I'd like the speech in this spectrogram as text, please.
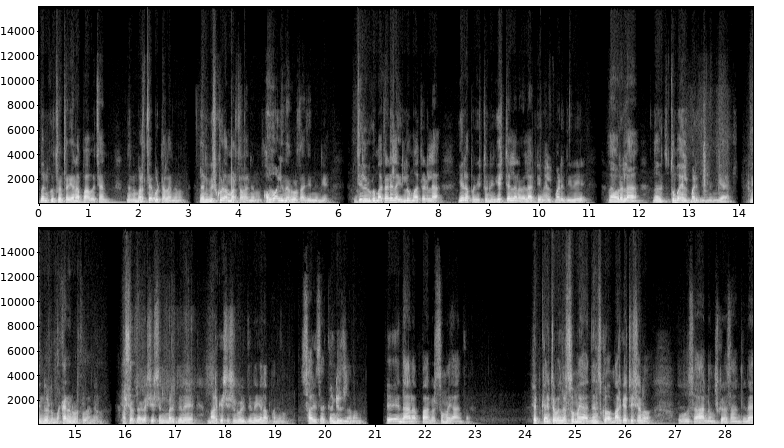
ಬಂದು ಕೂತ್ಕೊಂತಾರೆ, ಏನಪ್ಪ ಬಚನ್ ನಾನು ಮರ್ತೇ ಬಿಟ್ಟಲ್ಲ ನಾನು. ನನಗೆ ವಿಶ್ ಕೂಡ ಮಾಡ್ತಾಳ ನೀನು. ಅವ್ವಾಳಿಂದ ನೋಡ್ತಾ ಇದ್ದೀನಿ ನಿನಗೆ. ಜೈಲಿಗೂ ಮಾತಾಡಿಲ್ಲ, ಇಲ್ಲೂ ಮಾತಾಡಿಲ್ಲ. ಏನಪ್ಪ ಇಷ್ಟು ನಿನ್ಗೆ ಎಷ್ಟೆಲ್ಲ ನಾವೆಲ್ಲ ಟೀಮ್ ಹೆಲ್ಪ್ ಮಾಡಿದ್ದೀವಿ? ಅವರೆಲ್ಲ ನಾವು ತುಂಬ ಹೆಲ್ಪ್ ಮಾಡಿದ್ದೀನಿ ನಿನಗೆ. ನೀನು ನೋಡಿ, ಮಕಾನ ನೋಡ್ತಲ್ಲ ನಾನು. ಅಶೋಕ್ ನಗರ ಸ್ಟೇಷನ್ ಮಾಡಿದ್ದೇನೆ, ಮಾರ್ಕೆಟ್ ಸ್ಟೇಷನ್ ನೋಡಿದ್ದೇನೆ. ಏನಪ್ಪ ನೀನು? ಸಾರಿ ಸರ್, ಕಂಡಿರಲಿಲ್ಲ ನಾನು. ಏ, ನಾನಪ್ಪ ನರಸಿಂಹಯ್ಯ ಅಂತ ಹೆಡ್ ಕಾನ್ಸ್ಟೇಬಲ್ ನರಸಿಂಹಯ್ಯ, ನೆನೆಸ್ಕೋ ಮಾರ್ಕೆಟ್ ಸ್ಟೇಷನು ಓ, ಸಾರ್, ನಮಸ್ಕಾರ ಸರ್ ಅಂತೀನಿ.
